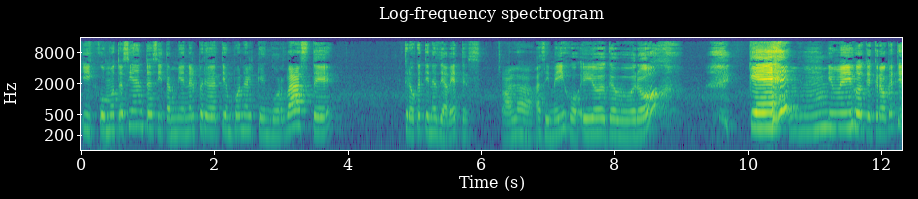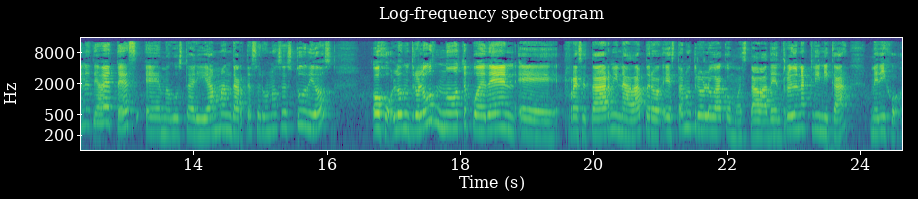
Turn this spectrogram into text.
y cómo te sientes y también el periodo de tiempo en el que engordaste, creo que tienes diabetes. Ala. Así me dijo. Y yo, que, bro? ¿Qué? Y me dijo que creo que tienes diabetes. eh, me gustaría mandarte a hacer unos estudios. Ojo, los nutriólogos no te pueden eh, recetar ni nada, pero esta nutrióloga, como estaba dentro de una clínica, me dijo:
